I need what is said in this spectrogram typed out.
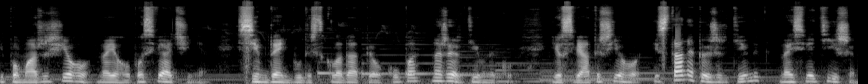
і помажеш його на його посвячення. Сім день будеш складати окупа на жертівнику, і освятиш його, і стане той жертівник найсвятішим.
